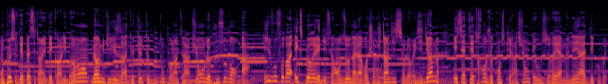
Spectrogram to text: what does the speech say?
On peut se déplacer dans les décors librement, mais on n'utilisera que quelques boutons pour l'interaction, le plus souvent A. Il vous faudra explorer les différentes zones à la recherche d'indices sur le résidium et cette étrange conspiration que vous serez amené à découvrir.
